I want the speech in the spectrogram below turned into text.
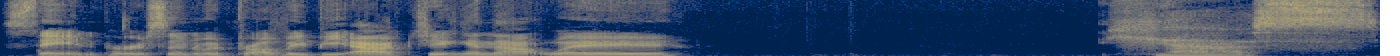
sane person would probably be acting in that way. Yes.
